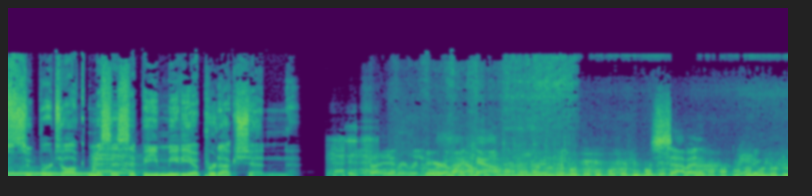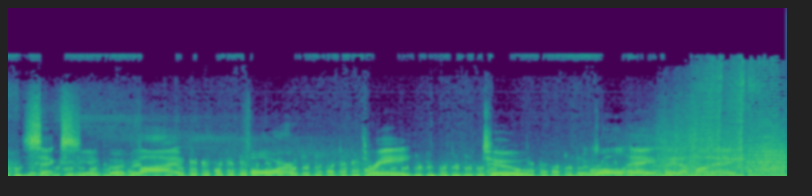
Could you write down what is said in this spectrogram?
SuperTalk Mississippi media production. Here my count. Seven, six, five, four, three, two. Roll A, fade up on A.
